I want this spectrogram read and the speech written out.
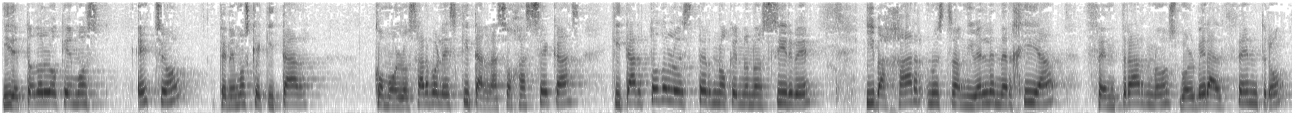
Y de todo lo que hemos hecho, tenemos que quitar, como los árboles quitan las hojas secas, quitar todo lo externo que no nos sirve y bajar nuestro nivel de energía, centrarnos, volver al centro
